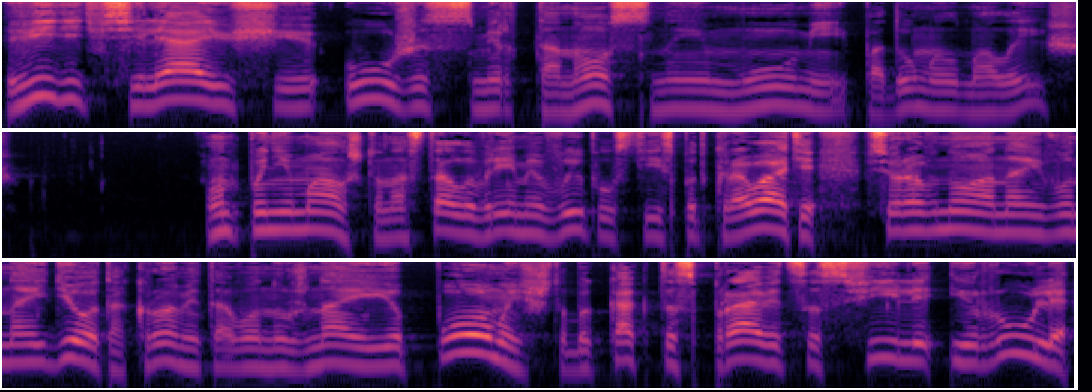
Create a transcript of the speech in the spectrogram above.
видеть вселяющие ужас смертоносные мумии, подумал малыш. Он понимал, что настало время выползти из-под кровати, все равно она его найдет, а кроме того нужна ее помощь, чтобы как-то справиться с Филе и Руля.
